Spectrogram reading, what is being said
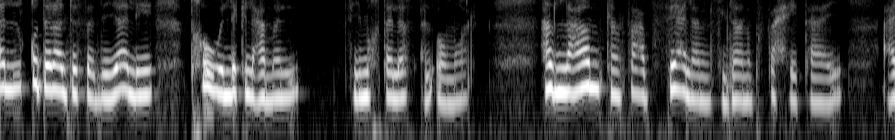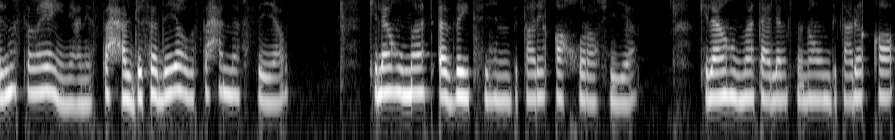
القدرة الجسدية اللي تخول لك العمل في مختلف الأمور. هذا العام كان صعب فعلا في الجانب الصحي تاعي على المستويين يعني الصحة الجسدية والصحة النفسية. كلاهما تأذيت فيهم بطريقة خرافية. كلاهما تعلمت منهم بطريقة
